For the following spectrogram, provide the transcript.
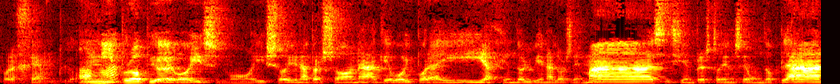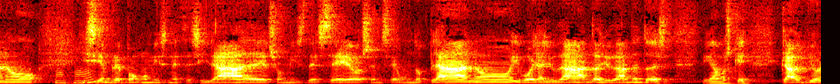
por ejemplo, o mi propio egoísmo y soy una persona que voy por ahí haciendo el bien a los demás y siempre estoy en segundo plano y siempre pongo mis necesidades o mis deseos en segundo plano y voy ayudando, ayudando. Entonces, digamos que, claro, yo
